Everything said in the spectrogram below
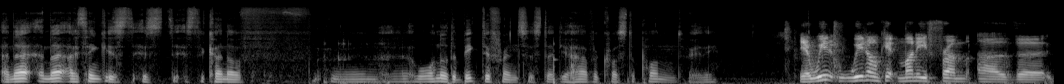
And that, and that I think, is, is, is the kind of one of the big differences that you have across the pond, really. Yeah, we we don't get money from uh, the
